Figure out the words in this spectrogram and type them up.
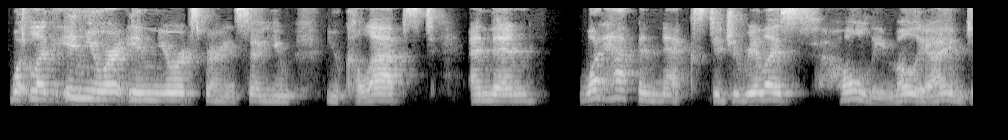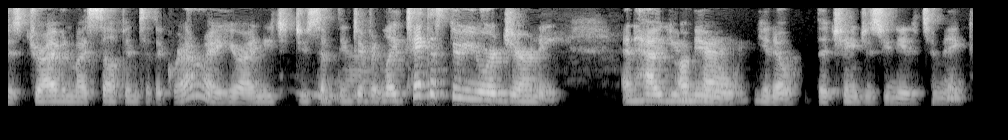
What, like in your in your experience? So you you collapsed, and then what happened next? Did you realize, holy moly, I am just driving myself into the ground right here. I need to do something yeah. different. Like, take us through your journey and how you okay. knew, you know, the changes you needed to make.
